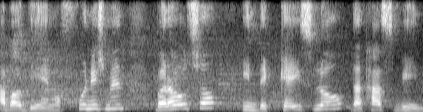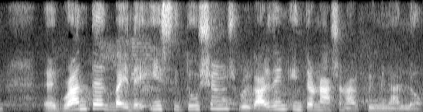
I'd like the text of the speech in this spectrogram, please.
about the aim of punishment, but also in the case law that has been uh, granted by the institutions regarding international criminal law,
